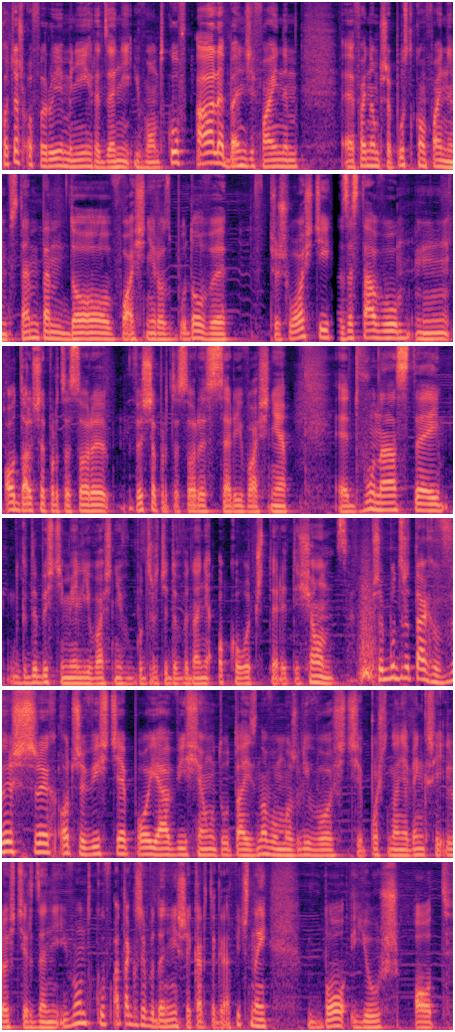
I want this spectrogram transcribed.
chociaż oferuje mniej rdzeni i wątków, ale będzie fajnym, e, fajną przepustką, fajnym wstępem do właśnie rozbudowy przyszłości zestawu mm, o dalsze procesory, wyższe procesory z serii właśnie e, 12, gdybyście mieli właśnie w budżecie do wydania około 4000. Przy budżetach wyższych oczywiście pojawi się tutaj znowu możliwość posiadania większej ilości rdzeni i wątków, a także wydajniejszej karty graficznej, bo już od,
